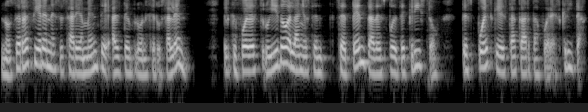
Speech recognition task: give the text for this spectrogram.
No se refiere necesariamente al templo en Jerusalén el que fue destruido el año 70 después de Cristo, después que esta carta fuera escrita.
